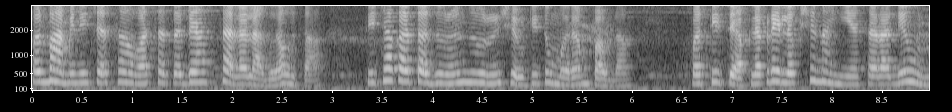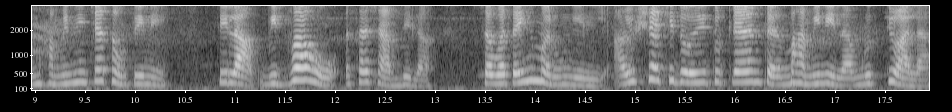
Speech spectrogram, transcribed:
पण भामिनीच्या सहवासाचा ध्यास त्याला लागला होता. तिच्याकरता झुरून झुरून शेवटी तो मरम पावला. पतीचे आपल्याकडे लक्ष नाही असा राग येऊन भामिनीच्या संवतीने तिला विधवा हो असा शाप दिला. सवतही मरून गेली. आयुष्याची दोरी तुटल्यानंतर भामिनीला मृत्यू आला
